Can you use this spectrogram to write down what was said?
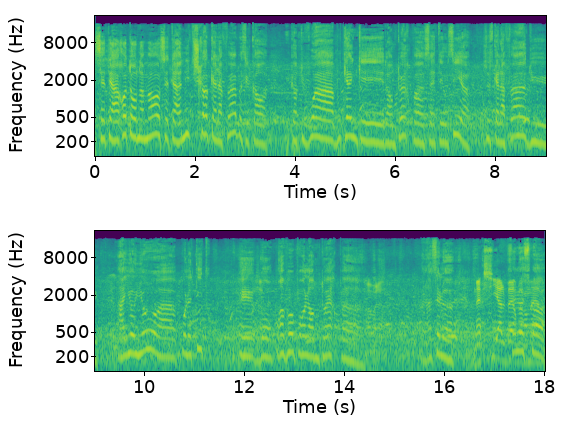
c'était un retournement, c'était un Hitchcock à la fin, parce que quand, quand tu vois Bouquin qui est d'Antwerp, ça a été aussi euh, jusqu'à la fin du un yo-yo euh, pour le titre. Et bon, bravo pour l'Antwerp. euh, Ah, voilà. voilà, c'est le, Merci c'est Albert le Vermeer. sport.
